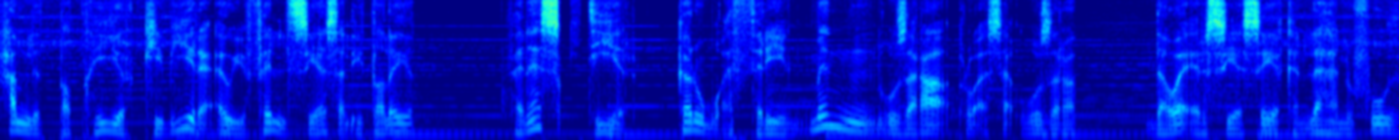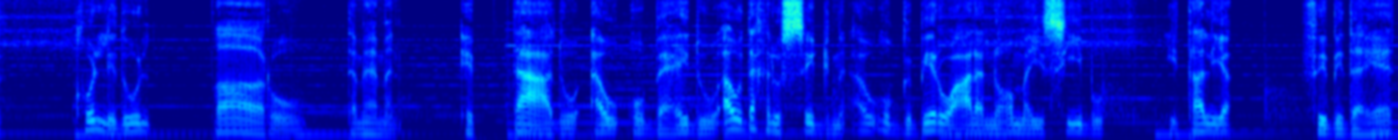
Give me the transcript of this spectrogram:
حملة تطهير كبيرة قوي في السياسة الإيطالية. فناس كتير كانوا مؤثرين من وزراء رؤساء وزراء دوائر سياسية كان لها نفوذ كل دول طاروا تماما ابتعدوا أو أبعدوا أو دخلوا السجن أو أجبروا على أن هم يسيبوا إيطاليا في بدايات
